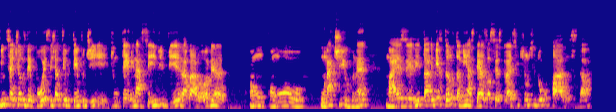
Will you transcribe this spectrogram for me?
27 anos depois, você já teve tempo de, de um Teg nascer e viver na Baróvia como, como um nativo, né? Mas ele está libertando também as terras ancestrais que tinham sido ocupadas, tá?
